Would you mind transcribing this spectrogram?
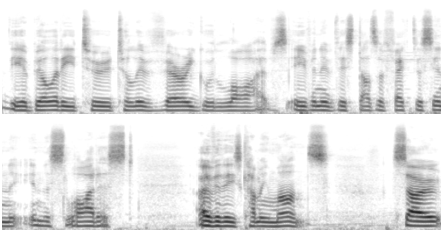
the ability to, to live very good lives, even if this does affect us in, in the slightest over these coming months. So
